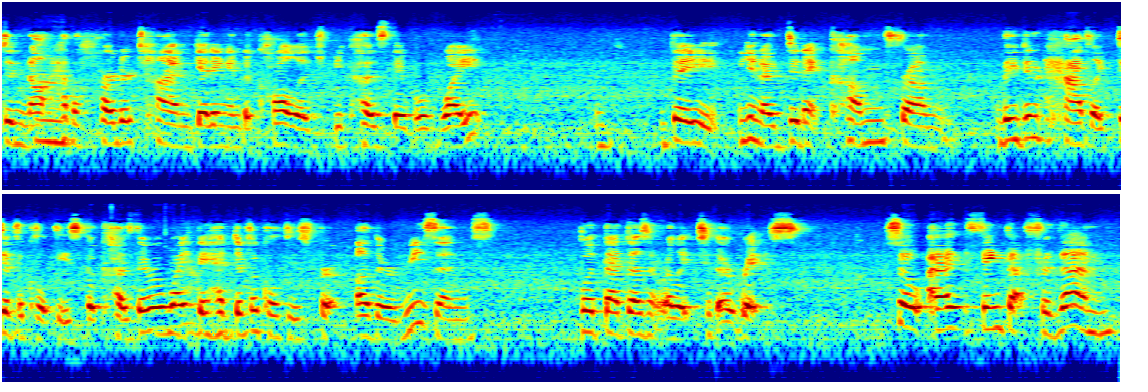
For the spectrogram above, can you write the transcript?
did not mm. have a harder time getting into college because they were white. They, you know, didn't come from they didn't have like difficulties because they were white. They had difficulties for other reasons, but that doesn't relate to their race. So I think that for them,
